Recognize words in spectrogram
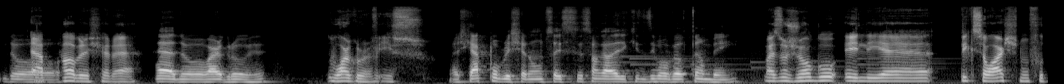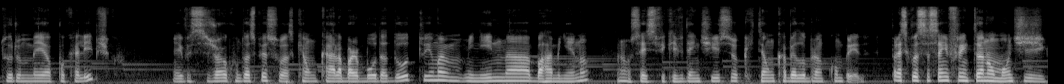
Do, É a publisher, é. é, do Wargroove. Wargroove, isso. Acho que é a publisher, não sei se são a galera que desenvolveu também. Mas o jogo, ele é pixel art num futuro meio apocalíptico. Aí você joga com duas pessoas, que é um cara barbudo adulto e uma menina barra menino. Eu não sei se fica evidente isso, que tem um cabelo branco comprido. Parece que você está enfrentando um monte de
